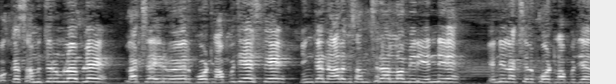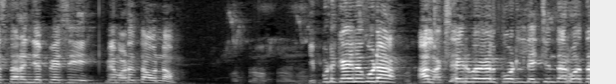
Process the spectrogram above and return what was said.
ఒక్క సంవత్సరం లోపలే లక్ష ఇరవై వేల కోట్లు అప్పు చేస్తే ఇంకా నాలుగు సంవత్సరాల్లో మీరు ఎన్ని ఎన్ని లక్షల కోట్లు అప్పు చేస్తారని చెప్పేసి మేము అడుగుతా ఉన్నాం. ఇప్పటికైనా కూడా ఆ లక్ష ఇరవై వేల కోట్లు తెచ్చిన తర్వాత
